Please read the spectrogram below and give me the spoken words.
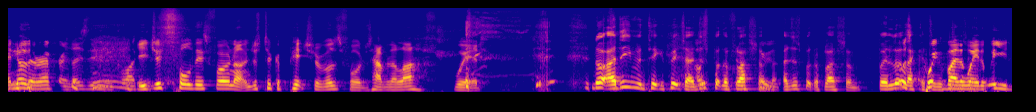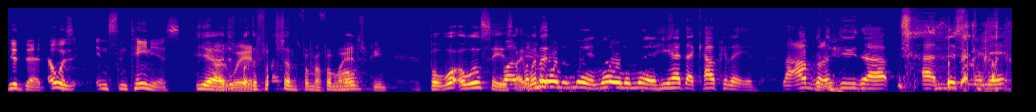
I know the reference. I just didn't even clock He it. just pulled his phone out and just took a picture of us four just having a laugh. Weird. no, I didn't even take a picture. I just put the flash on. I just put the flash on, but it That looked was like I took quick, a by the way. The way you did that, that was instantaneous. Yeah, I Oh, just weird. put the flash on from Proper from weird. home screen. But what I will say is But, like but when no it, one in there, no one in there. He had that calculated. Like I'm gonna do that at this minute.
